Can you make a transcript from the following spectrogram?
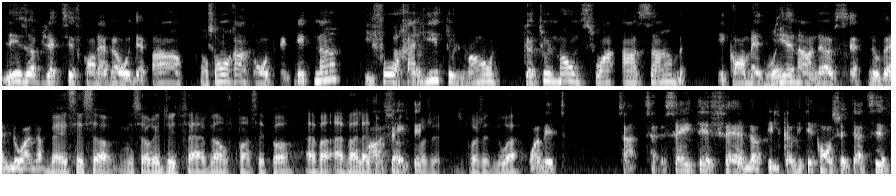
les objectifs qu'on avait au départ sont rencontrés. Maintenant, il faut rallier tout le monde, que tout le monde soit ensemble et qu'on mette bien en œuvre cette nouvelle loi-là. Bien, c'est ça. Mais ça aurait dû être fait avant, vous ne pensez pas? Avant, avant l'adoption ah, du, projet, du projet de loi. Oui, mais ça, a été fait, là. Puis le comité consultatif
